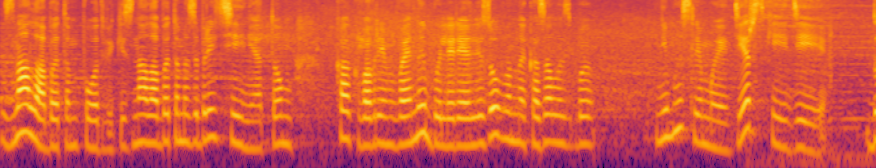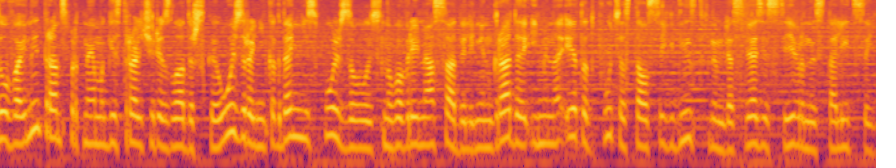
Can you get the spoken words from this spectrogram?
знало об этом подвиге, знало об этом изобретении, о том, как во время войны были реализованы, казалось бы, немыслимые, дерзкие идеи. До войны транспортная магистраль через Ладожское озеро никогда не использовалась, но во время осады Ленинграда именно этот путь остался единственным для связи с северной столицей.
